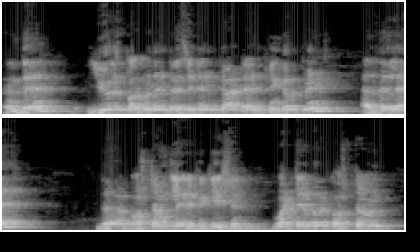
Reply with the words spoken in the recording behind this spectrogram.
and then US permanent resident card and fingerprints as well as the custom clarification whatever custom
